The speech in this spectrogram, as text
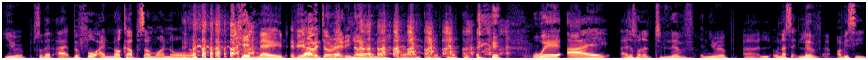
Europe so that I before I knock up someone or get married. If you haven't already. No, no, no, no. I'm good. I'm good. I'm good. Where I, I just wanted to live in Europe. Uh, when I say live, uh, obviously,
